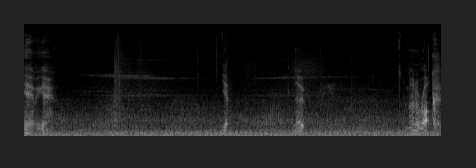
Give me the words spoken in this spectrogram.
There we go. Yep. Nope. I'm on a rock.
